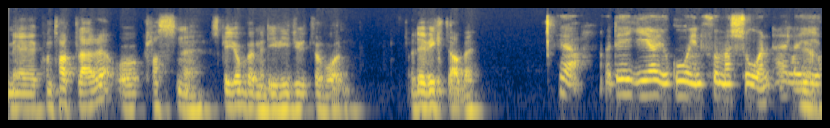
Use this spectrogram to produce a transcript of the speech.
med kontaktlærere, og klassene skal jobbe med de videre utover våren. Og Det er viktig arbeid. Ja, og det gir jo god informasjon. Eller ja.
